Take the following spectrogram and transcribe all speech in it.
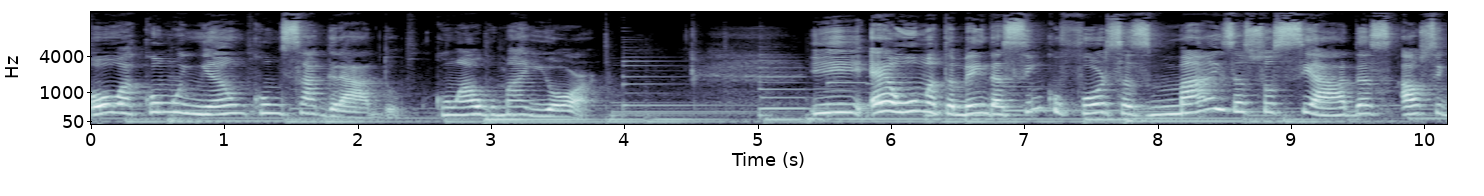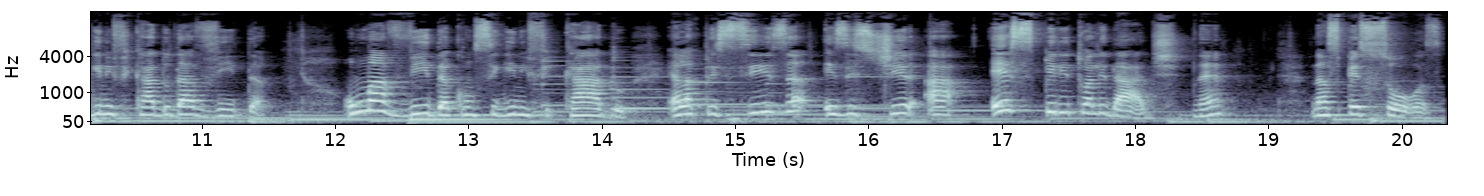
ou a comunhão com o sagrado, com algo maior. E é uma também das cinco forças mais associadas ao significado da vida. Uma vida com significado, ela precisa existir a espiritualidade, né? nas pessoas,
